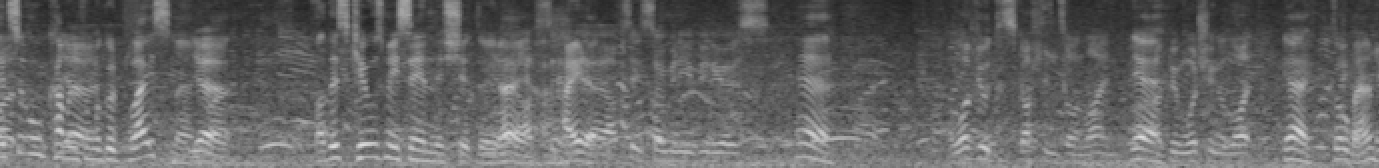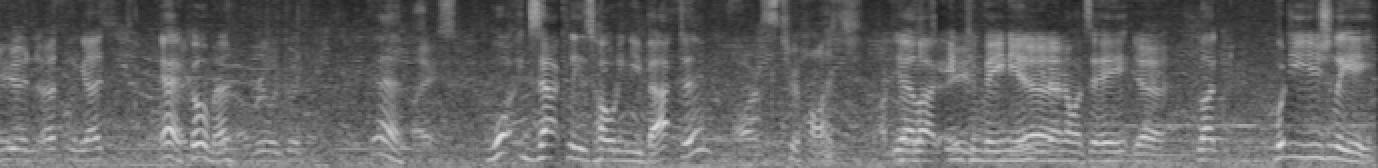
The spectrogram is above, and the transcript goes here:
It's all coming yeah. from a good place, man. Yeah. Like, like, this kills me seeing this shit, dude. Yeah, hey? I've seen, I hate yeah, it. I've seen so many videos. Yeah. I love your discussions online. Yeah. I've been watching a lot. Yeah. Cool, man. You and Earthling guys. Yeah, like, cool, man. Really good. Yeah. Like, What exactly is holding you back, dude? oh, it's too hot. Yeah, like inconvenient. You don't know what to eat. Yeah. Like, what do you usually eat?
